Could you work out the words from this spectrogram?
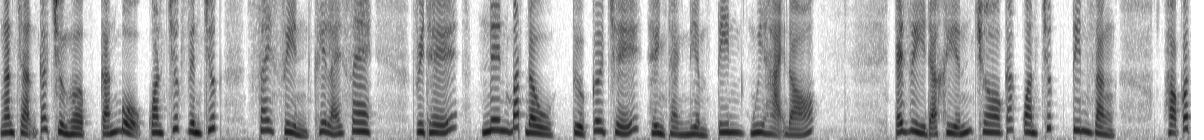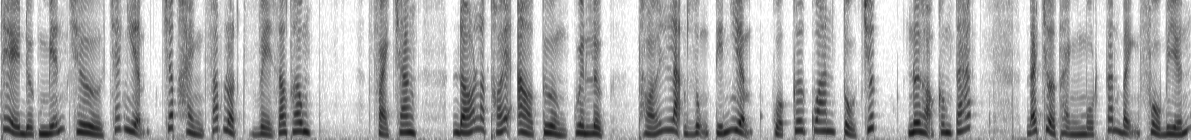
Ngăn chặn các trường hợp cán bộ quan chức viên chức say xỉn khi lái xe, vì thế nên bắt đầu từ cơ chế hình thành niềm tin nguy hại đó. Cái gì đã khiến cho các quan chức tin rằng họ có thể được miễn trừ trách nhiệm chấp hành pháp luật về giao thông? Phải chăng đó là thói ảo tưởng quyền lực, thói lạm dụng tín nhiệm của cơ quan tổ chức nơi họ công tác đã trở thành một căn bệnh phổ biến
